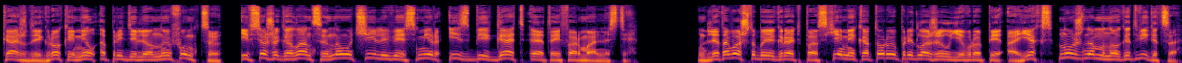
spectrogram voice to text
Каждый игрок имел определенную функцию, и все же голландцы научили весь мир избегать этой формальности. Для того, чтобы играть по схеме, которую предложил Европе Аякс, нужно много двигаться.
